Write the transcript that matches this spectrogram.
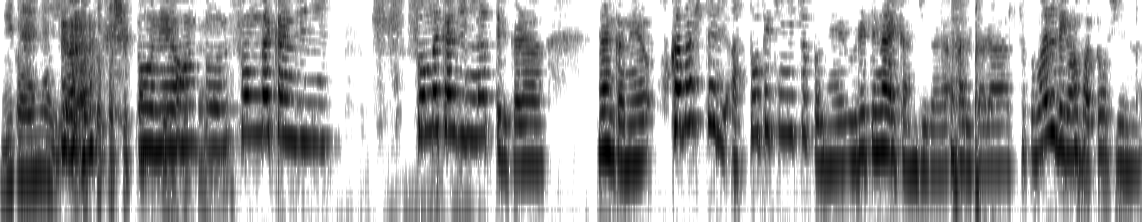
荷が重いよ、あそこ出発もうね、本当そんな感じに、そんな感じになってるから、なんかね、他の人より圧倒的にちょっとね、売れてない感じがあるから、ちょっとマジで頑張ってほしいな。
